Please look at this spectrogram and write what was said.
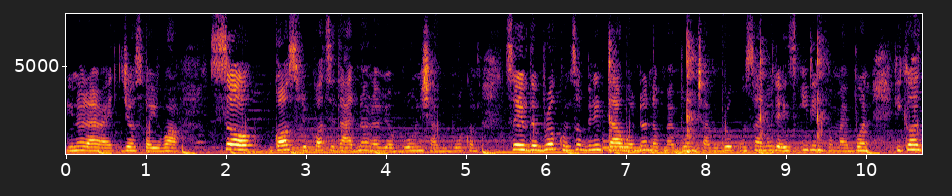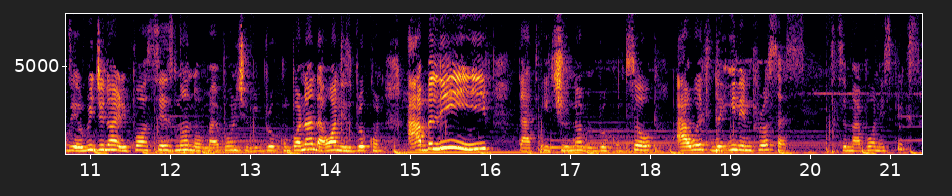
you know that right, just for a while. So God's reported that none of your bones shall be broken. So if they're broken, so believe that one, none of my bones shall be broken. So I know there is healing for my bone because the original report says none of my bones should be broken. But now that one is broken, I believe that it should not be broken. So I wait the healing process till my bone is fixed.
